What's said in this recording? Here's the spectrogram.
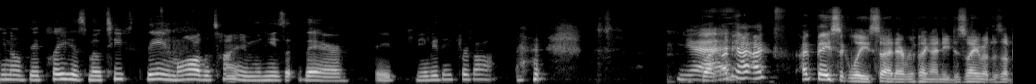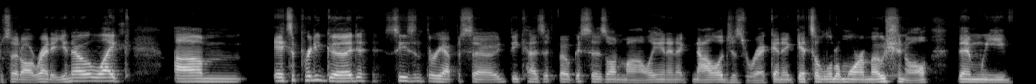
you know, they play his motif theme all the time when he's there. They maybe they forgot. Yeah. but I mean, I, I've I've basically said everything I need to say about this episode already. You know, like um, it's a pretty good season three episode because it focuses on Molly and it acknowledges Rick, and it gets a little more emotional than we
